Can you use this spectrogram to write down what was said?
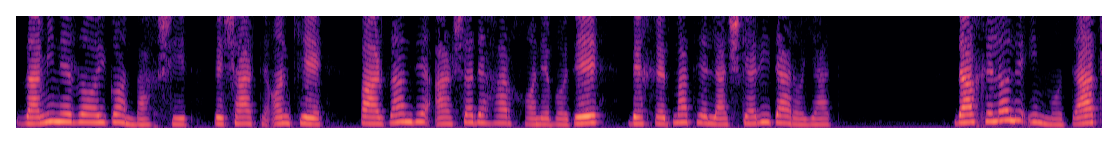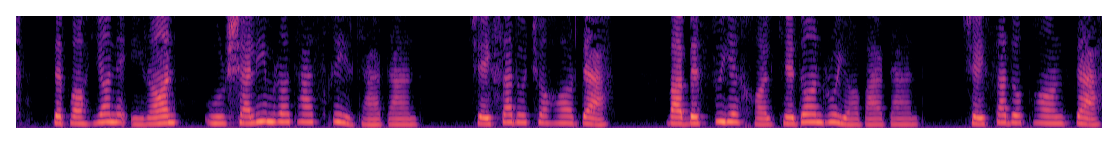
زمین رایگان بخشید به شرط آنکه فرزند ارشد هر خانواده به خدمت لشکری درآید. در خلال این مدت سپاهیان ایران اورشلیم را تسخیر کردند. 614 و به سوی خالکدان روی آوردند. 615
